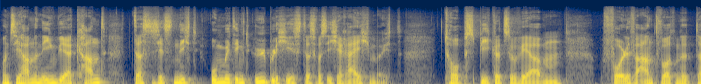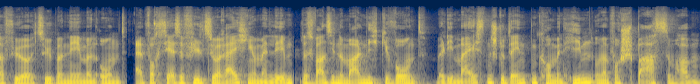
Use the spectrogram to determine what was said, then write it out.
und sie haben dann irgendwie erkannt, dass es jetzt nicht unbedingt üblich ist, das, was ich erreichen möchte. Top-Speaker zu werben, volle Verantwortung dafür zu übernehmen und einfach sehr, sehr viel zu erreichen in meinem Leben. Das waren sie normal nicht gewohnt, weil die meisten Studenten kommen hin, um einfach Spaß zu haben,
